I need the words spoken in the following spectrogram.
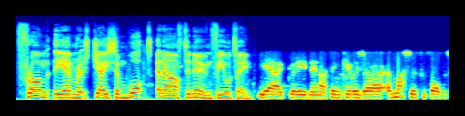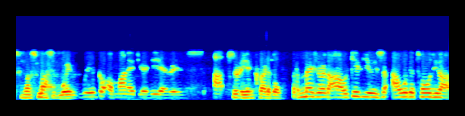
from the Emirates. Jason, what an afternoon for your team. Yeah, good evening. I think it was a, a massive performance from us, massive win. We've got a manager here who's absolutely incredible. The measure that I'll give you is I would have told you that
